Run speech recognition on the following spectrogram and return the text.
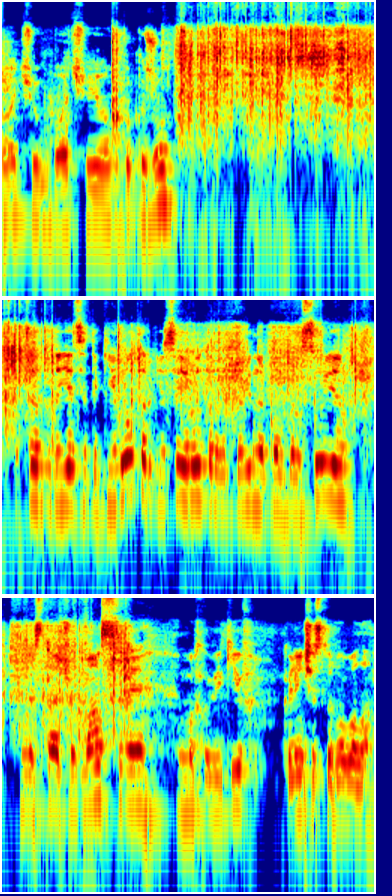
Бачу, бачу, я вам покажу. Це додається такий ротор, і цей ротор відповідно компенсує нестачу маси маховиків колінчастого вала.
